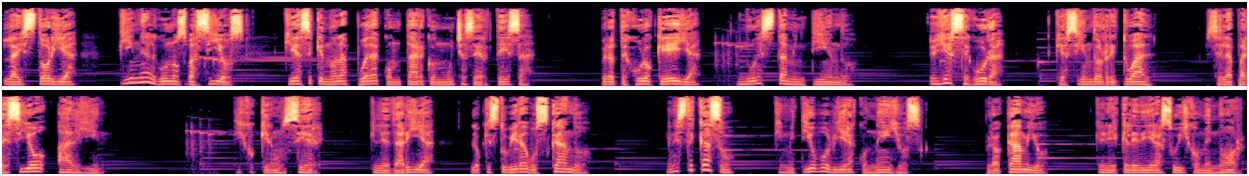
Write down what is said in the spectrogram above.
La historia tiene algunos vacíos que hace que no la pueda contar con mucha certeza, pero te juro que ella no está mintiendo. Ella asegura que haciendo el ritual se le apareció a alguien. Dijo que era un ser que le daría lo que estuviera buscando. En este caso, que mi tío volviera con ellos, pero a cambio quería que le diera su hijo menor.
